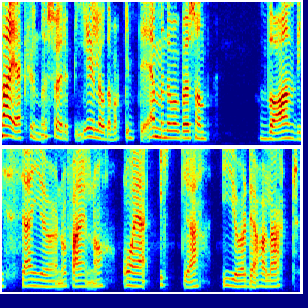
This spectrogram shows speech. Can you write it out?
Nei, jeg kunne kjøre bil, og det var ikke det, men det var bare sånn Hva hvis jeg gjør noe feil nå, og jeg ikke gjør det jeg har lært?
